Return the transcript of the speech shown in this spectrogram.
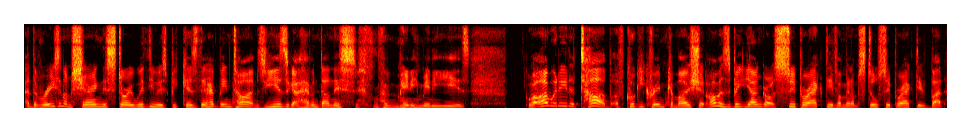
And the reason I'm sharing this story with you is because there have been times, years ago, I haven't done this for many, many years well, I would eat a tub of cookie cream commotion. I was a bit younger. I was super active. I mean, I'm still super active, but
